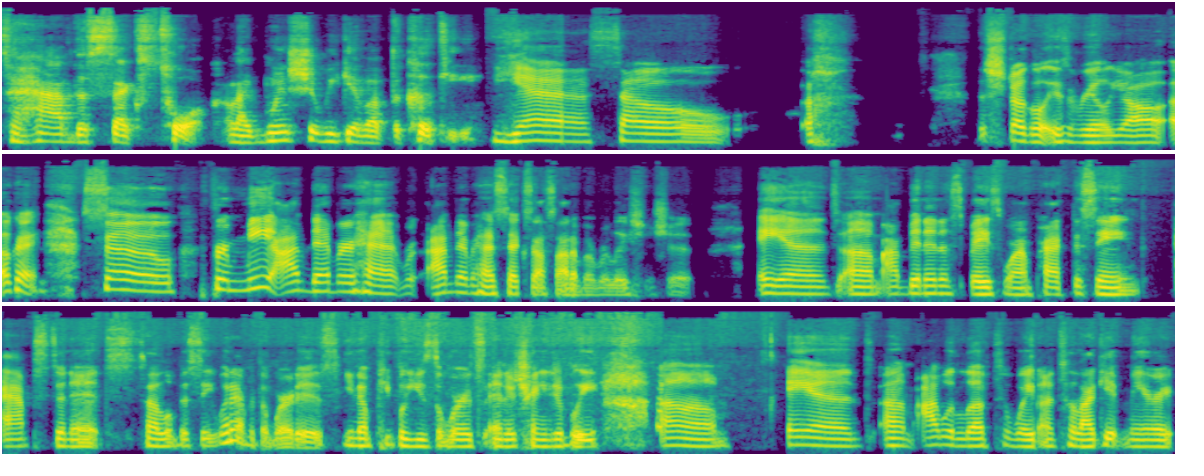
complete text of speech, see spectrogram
to have the sex talk? Like when should we give up the cookie? Yeah. So. Ugh the struggle is real, y'all. Okay. So for me, I've never had I've never had sex outside of a relationship. And um, I've been in a space where I'm practicing abstinence, celibacy, whatever the word is. You know, people use the words interchangeably. Um, and um, I would love to wait until I get married,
